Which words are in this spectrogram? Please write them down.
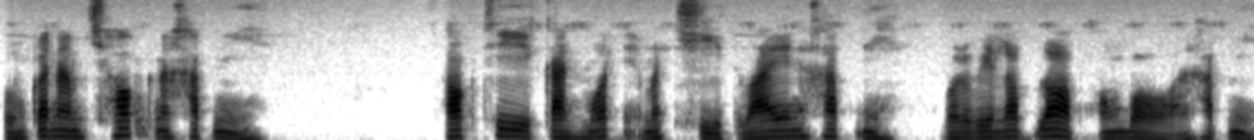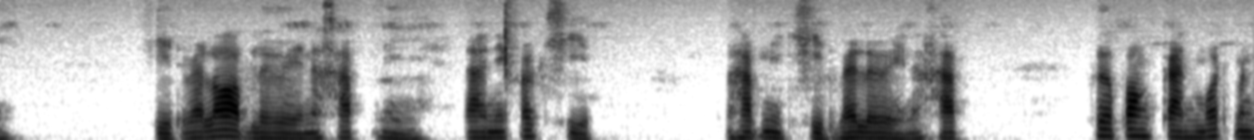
ผมก็นำช็อกนะครับนี่ช็อกที่กันมดเนี่ยมาขีดไว้นะครับนี่บริเวณรอบๆของบ่อนะครับนี่ขีดไว้รอบเลยนะครับนี่ด้านนี้ก็ขีดนะครับนี่ขีดไว้เลยนะครับ เพื่อป้องกันมดมัน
